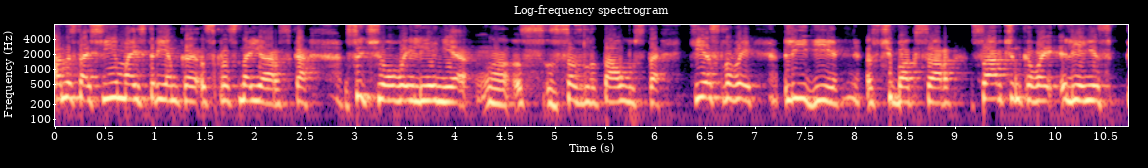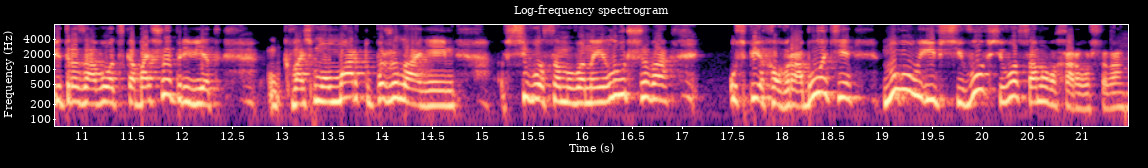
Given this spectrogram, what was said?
Анастасии Майстренко с Красноярска, Сычевой Лене э, со Златоуста, Тесловой Лидии с Чебоксар, Савченковой Лене с Петрозаводска. Большой привет к 8 марта. Пожелания им всего самого наилучшего, успехов в работе, ну и всего-всего самого хорошего.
